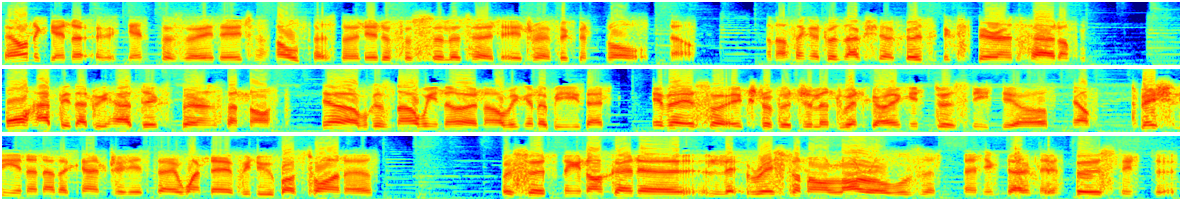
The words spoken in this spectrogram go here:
They aren't again, uh, against us, they're there to help us, they're there to facilitate air traffic control. Yeah. And I think it was actually a good experience had. I'm more happy that we had the experience than not. Yeah, because now we know, now we're going to be that ever so extra vigilant when going into a CTR. Yeah. Especially in another country, let's say one day if we do Botswana, we're certainly not going to rest on our laurels and, and exactly burst into it.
